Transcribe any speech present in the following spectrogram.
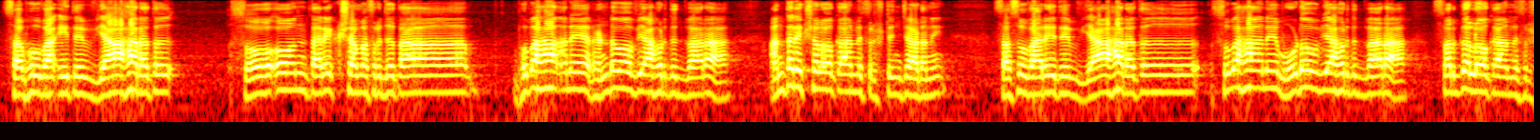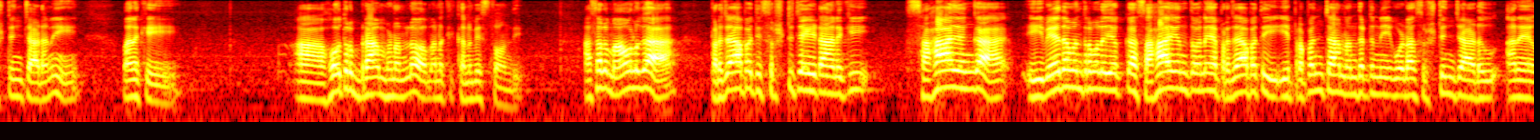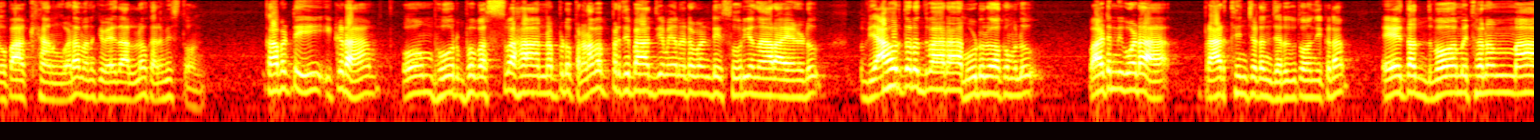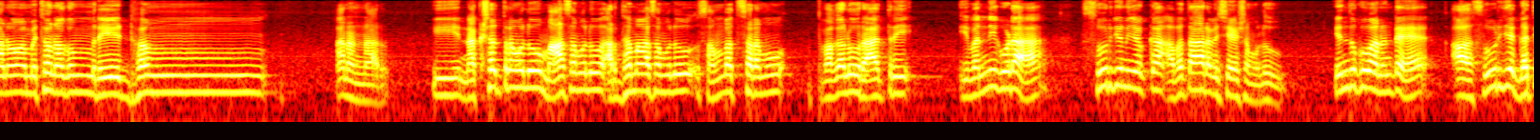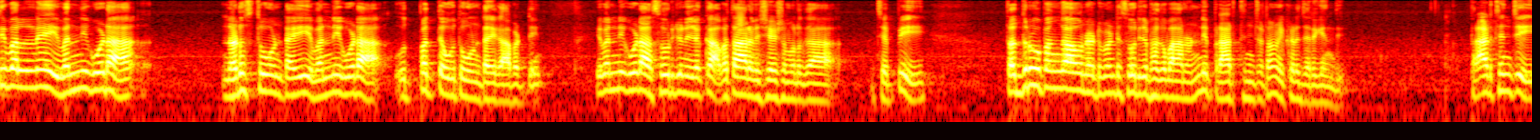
సభువ ఇది వ్యాహరత్ సోంతరిక్షమసృజత భువ అనే రెండవ వ్యాహృతి ద్వారా అంతరిక్షలోకాన్ని సృష్టించాడని. ససువరితి వ్యాహరత్ సువహ అనే మూడవ వ్యాహృతి ద్వారా స్వర్గలోకాన్ని సృష్టించాడని మనకి ఆ హోతృ బ్రాహ్మణంలో మనకి కనిపిస్తోంది. అసలు మామూలుగా ప్రజాపతి సృష్టి చేయటానికి సహాయంగా ఈ వేదమంత్రముల యొక్క సహాయంతోనే ప్రజాపతి ఈ ప్రపంచాన్నంతటినీ కూడా సృష్టించాడు అనే ఉపాఖ్యానం కూడా మనకి వేదాల్లో కనిపిస్తోంది. కాబట్టి ఇక్కడ ఓం భూర్భువస్వహ అన్నప్పుడు ప్రణవ ప్రతిపాద్యమైనటువంటి సూర్యనారాయణుడు వ్యాహృతుల ద్వారా మూడు లోకములు వాటిని కూడా ప్రార్థించడం జరుగుతోంది ఇక్కడ. ఏతద్వో మిథునం మానో మిథునగుం రీఢ్వం అని అన్నారు ఈ నక్షత్రములు మాసములు అర్ధమాసములు సంవత్సరము పగలు రాత్రి ఇవన్నీ కూడా సూర్యుని యొక్క అవతార విశేషములు. ఎందుకు అనంటే ఆ సూర్య గతి వల్లనే ఇవన్నీ కూడా నడుస్తూ ఉంటాయి ఇవన్నీ కూడా ఉత్పత్తి అవుతూ ఉంటాయి కాబట్టి ఇవన్నీ కూడా సూర్యుని యొక్క అవతార విశేషములుగా చెప్పి తద్రూపంగా ఉన్నటువంటి సూర్య భగవాను ప్రార్థించడం ఇక్కడ జరిగింది. ప్రార్థించి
